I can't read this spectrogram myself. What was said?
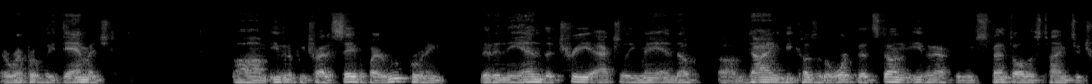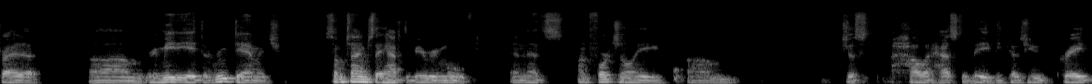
irreparably damaged, um, even if we try to save it by root pruning, that in the end the tree actually may end up um, dying because of the work that's done, even after we've spent all this time to try to um, remediate the root damage, sometimes they have to be removed. And that's unfortunately um, just how it has to be because you create,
